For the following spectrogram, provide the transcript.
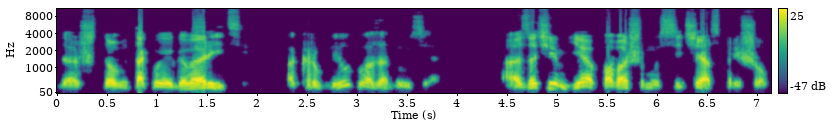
Да что вы такое говорите? Округлил глаза Дуся. А зачем я, по-вашему, сейчас пришел?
